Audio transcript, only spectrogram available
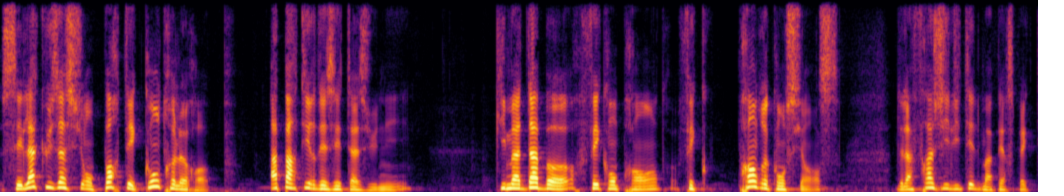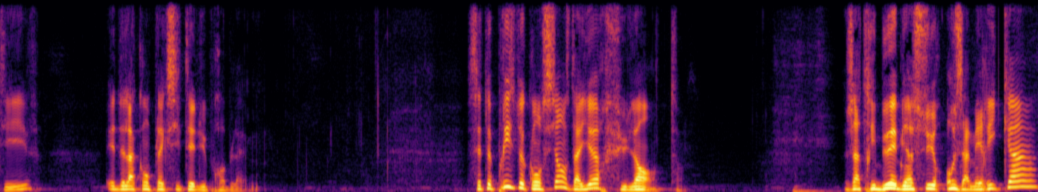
C'est l'accusation portée contre l'Europe à partir des États-Unis qui m'a d'abord fait comprendre, fait prendre conscience de la fragilité de ma perspective et de la complexité du problème. Cette prise de conscience, d'ailleurs, fut lente. J'attribuais bien sûr aux Américains,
